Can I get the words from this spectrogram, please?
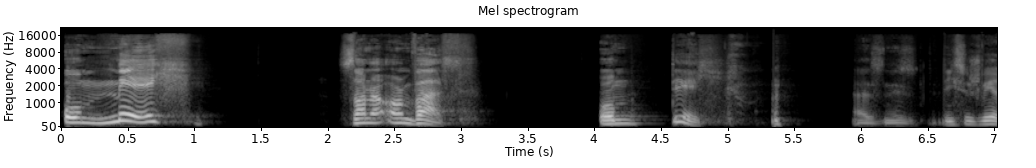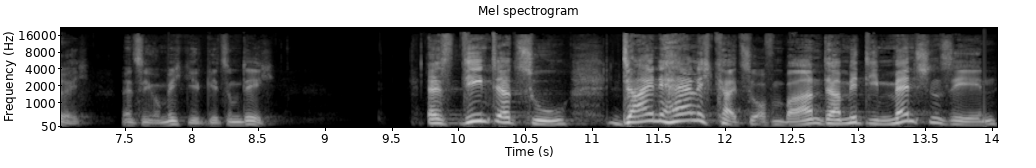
um mich, sondern um was? Um dich. Das ist nicht so schwierig. Wenn es nicht um mich geht, geht es um dich. Es dient dazu, deine Herrlichkeit zu offenbaren, damit die Menschen sehen,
